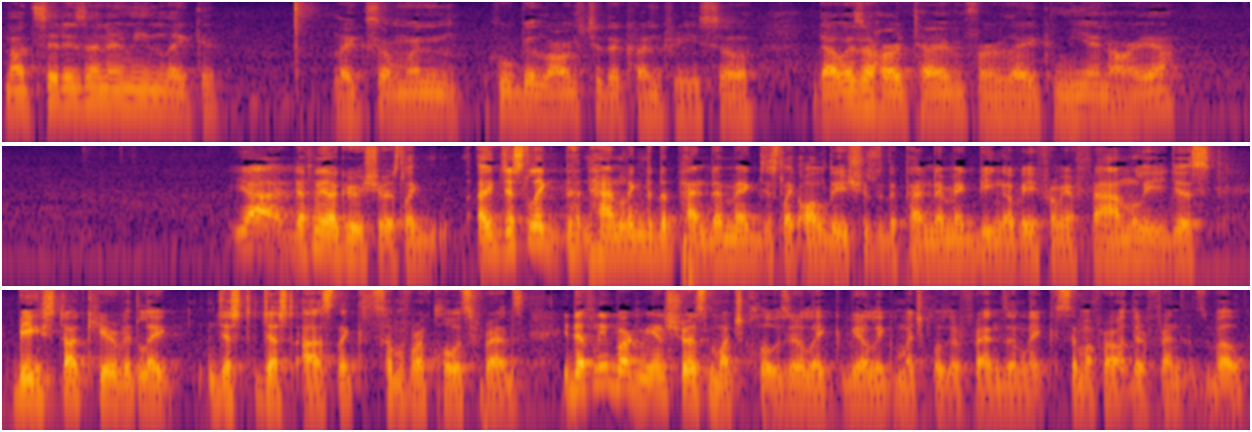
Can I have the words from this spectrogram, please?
not citizen, I mean like, like someone who belongs to the country. So that was a hard time for like me and Arya. Yeah, definitely agree with you. It's like I just like handling with the pandemic, just like all the issues with the pandemic, being away from your family, just being stuck here with like just just us, like some of our close friends. It definitely brought me and Shreyas much closer. Like we are like much closer friends than like some of our other friends as well.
